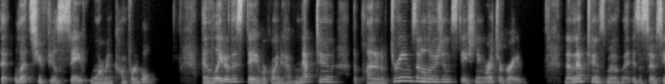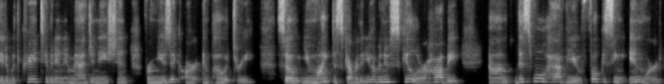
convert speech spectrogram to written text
that lets you feel safe, warm, and comfortable. Then later this day, we're going to have Neptune, the planet of dreams and illusions, stationing retrograde. Now, Neptune's movement is associated with creativity and imagination for music, art, and poetry. So you might discover that you have a new skill or a hobby. Um, this will have you focusing inward.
